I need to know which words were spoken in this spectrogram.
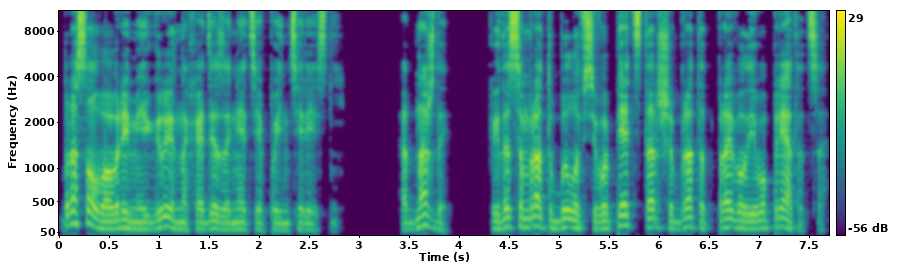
Бросал во время игры, находя занятия поинтересней. Однажды, когда Самрату было всего пять, старший брат отправил его прятаться,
